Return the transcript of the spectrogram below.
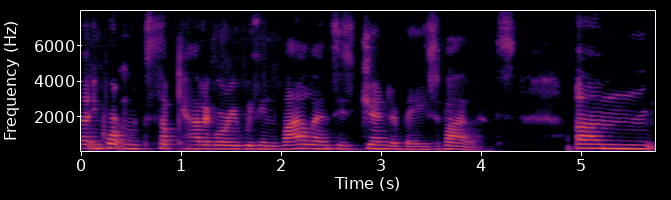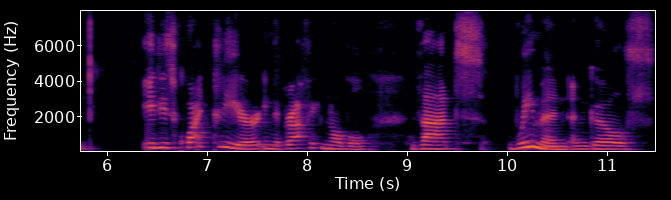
uh, important subcategory within violence is gender-based violence. Um, it is quite clear in the graphic novel that women and girls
